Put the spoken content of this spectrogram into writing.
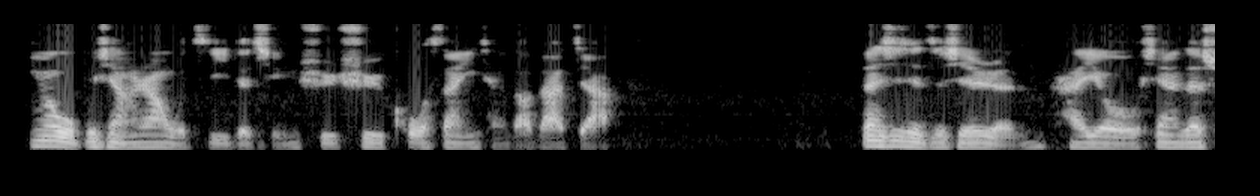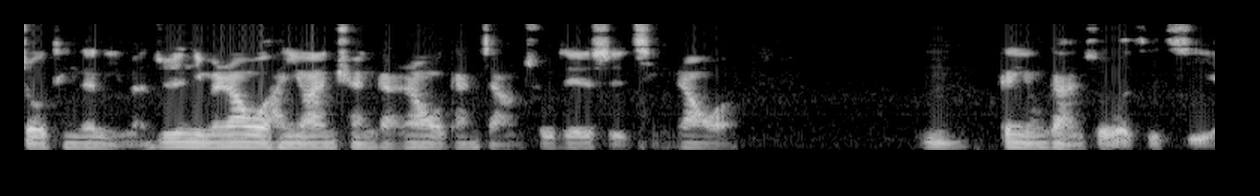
因为我不想让我自己的情绪去扩散，影响到大家。但谢谢这些人，还有现在在收听的你们，就是你们让我很有安全感，让我敢讲出这些事情，让我。嗯，更勇敢做我自己，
